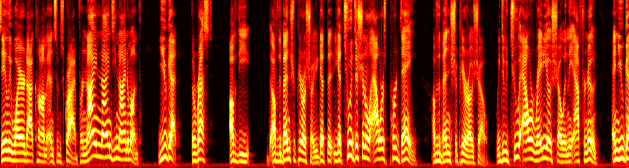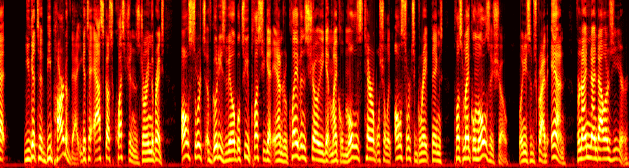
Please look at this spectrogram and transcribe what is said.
dailywire.com and subscribe. For $9.99 a month, you get the rest of the of the Ben Shapiro show. You get the you get two additional hours per day of the Ben Shapiro show. We do 2-hour radio show in the afternoon and you get you get to be part of that. You get to ask us questions during the breaks. All sorts of goodies available to you. Plus, you get Andrew Klavan's show, you get Michael Knowles' terrible show, like all sorts of great things. Plus, Michael Knowles' show when you subscribe. And for $99 a year,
